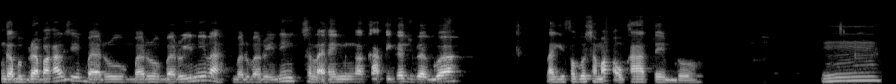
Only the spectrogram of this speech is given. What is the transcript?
nggak beberapa kali sih baru baru baru inilah baru baru ini selain K3 juga gue lagi fokus sama UKT bro. Hmm.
